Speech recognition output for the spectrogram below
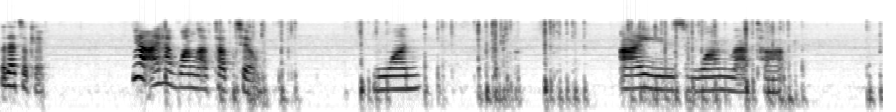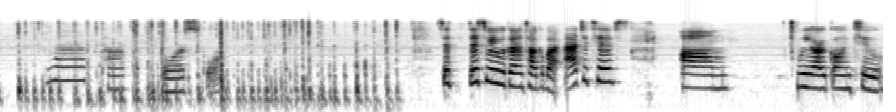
but that's okay. Yeah, I have one laptop too. One. I use one laptop. Laptop for school. So this way we're going to talk about adjectives. Um, we are going to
